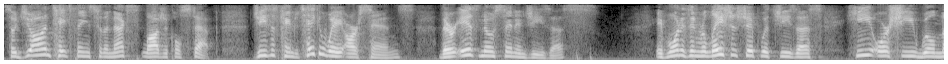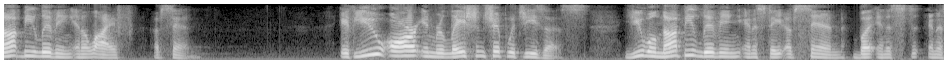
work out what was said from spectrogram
So John takes things to the next logical step. Jesus came to take away our sins. There is no sin in Jesus. If one is in relationship with Jesus, he or she will not be living in a life of sin. If you are in relationship with Jesus, you will not be living in a state of sin, but in a, st- in a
